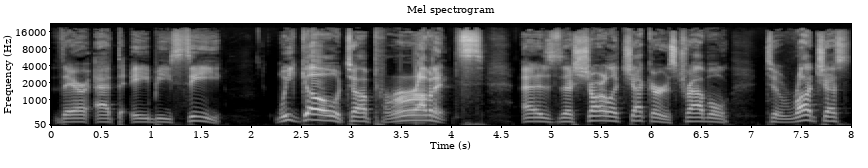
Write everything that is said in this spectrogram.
there at the ABC. We go to Providence as the Charlotte Checkers travel to Rochester,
